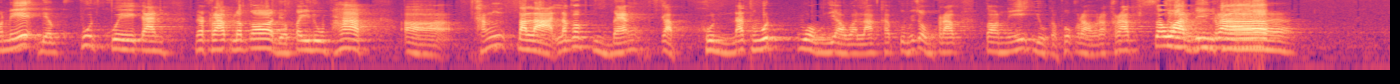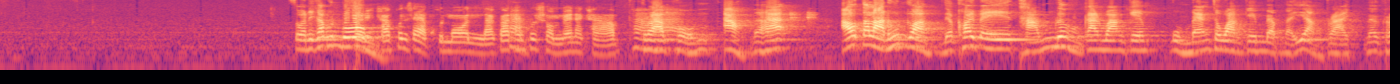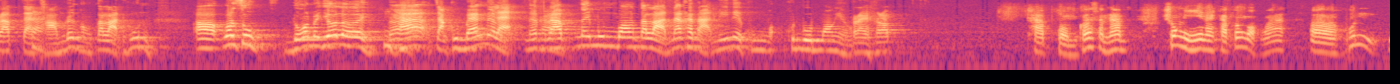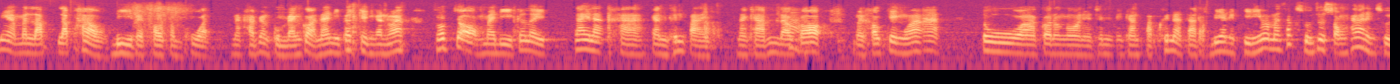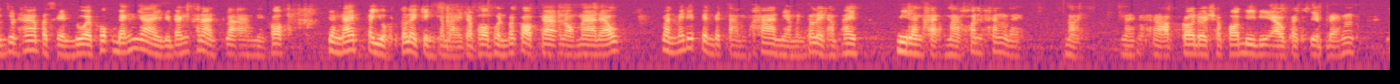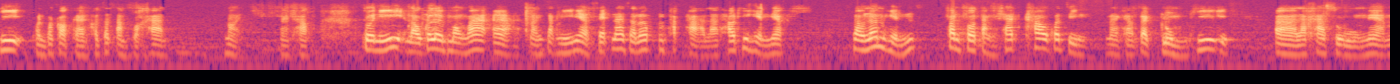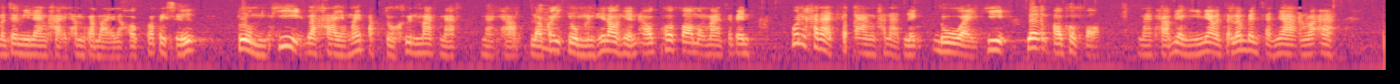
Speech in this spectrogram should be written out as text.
วันนี้เดี๋ยวพูดคุยกันนะครับ แล้วก็เดี๋ยวไปดูภาพอ่าทั้งตลาดแล้วก็กลุ่มแบงก์กับคุณนัทวุฒิวงศ์เยาวลักษณ์ครับ คุณผู้ชมครับ ตอนนี้อยู่กับพวกเรานะครับ สวัสดีครับ สวัสดีครับคุณบูสมวัสดีครับคุณแสบคุณมนแล้วก็ค่ะท่านผู้ชมด้วยนะครับค่ะครับผมอ้าวนะฮะเอาตลาดหุ้นก่อน เดี๋ยวค่อยไปถามเรื่องของการวางเกม กลุ่มแบงก์จะวางเกมแบบไหนอย่างไรนะครับ แต่ค่ะถามเรื่องของตลาดหุ้นเอ่อ วันศุกร์โดนมาเยอะเลยนะฮะจากกลุ่มแบงก์นี่แหละนะครับ ในมุมมองตลาดณขณะนี้เนี่ยคุณคุณบูมมองอย่างไรครับ ครับผมก็สำหรับช่วงนี้นะครับต้องบอกว่าเอ่อหุ้นเนี่ยมันรับรับข่าวดีไปพอสมควรนะครับอย่างกลุ่มแบงก์ก่อนหน้านี้ก็เก่งกันว่างบจะออกมาดีก็เลยไล่ราคากันขึ้นไปนะครับ แล้วก็เหมือนเขาเก่งว่า ตัวกรงงเนี่ยจะมีการปรับขึ้นอัตราดอกเบี้ยในปีนี้ประมาณสัก 0.25ถึง0.5%ด้วย พวกแบงก์ใหญ่หรือแบงก์ขนาดกลางเนี่ยก็ยังได้ประโยชน์ก็เลยเก่งกำไร แต่พอผลประกอบการออกมาแล้ว มันไม่ได้เป็นไปตามคาดเนี่ยมันก็เลยทำให้มีแรงขายออกมาค่อนข้างแรงหน่อยนะครับ ก็โดยเฉพาะ BBL กับ KBank ที่ผลประกอบการเขาจะต่ำกว่าคาดหน่อยนะครับ ตัวนี้เราก็เลยมองว่าอ่าหลังจากนี้เนี่ยเซ็ตน่าจะเริ่มพักฐานแล้ว เท่าที่เห็นเนี่ย เราเริ่มเห็น ฟันโฟต่างชาติเข้าก็จริงนะครับ แต่กลุ่มที่อ่าราคาสูงเนี่ยมันจะมีแรงขายทำกำไรแล้วเขาก็ไปซื้อกลุ่มที่ราคายังไม่ปรับตัวขึ้นมากนักนะครับ แล้วก็อีกกลุ่มหนึ่งที่เราเห็นเอาพอฟอร์มออกมาจะเป็นหุ้นขนาดกลางขนาดเล็กด้วยที่เริ่มเอาพอฟอร์มนะครับ อย่างนี้เนี่ยมันจะเริ่มเป็นสัญญาณว่าอะ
